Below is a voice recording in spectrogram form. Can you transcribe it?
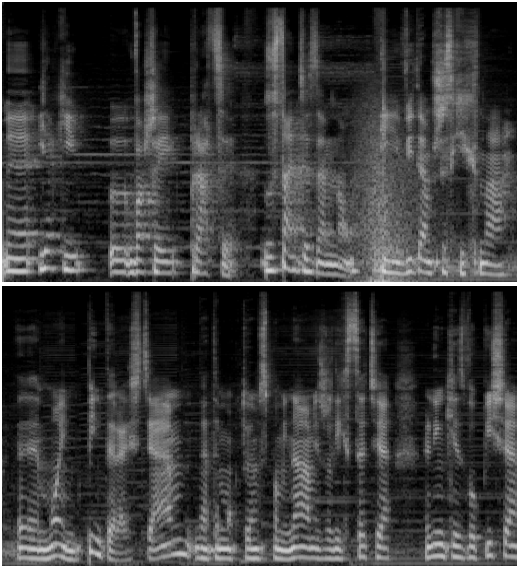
e, jak i e, Waszej pracy. Zostańcie ze mną. I witam wszystkich na e, moim Pinterestie, na tym, o którym wspominałam. Jeżeli chcecie, link jest w opisie.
